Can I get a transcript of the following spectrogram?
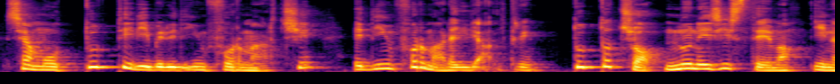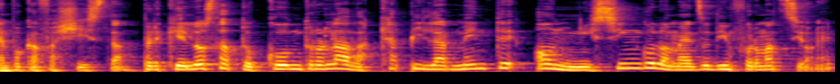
siamo tutti liberi di informarci e di informare gli altri. Tutto ciò non esisteva in epoca fascista, perché lo Stato controllava capillarmente ogni singolo mezzo di informazione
